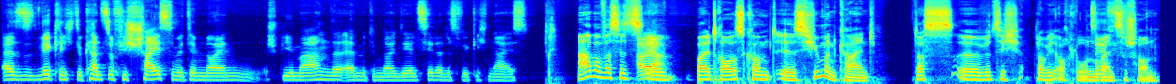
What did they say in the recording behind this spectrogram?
Also wirklich, du kannst so viel Scheiße mit dem neuen Spiel machen, äh, mit dem neuen DLC, das ist wirklich nice. Aber was jetzt Aber ja. äh, bald rauskommt, ist Humankind. Das äh, wird sich, glaube ich, auch lohnen, Civ. reinzuschauen.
